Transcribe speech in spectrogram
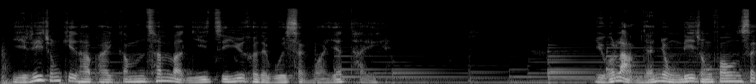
而呢種結合係咁親密，以至於佢哋會成為一體嘅。如果男人用呢種方式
